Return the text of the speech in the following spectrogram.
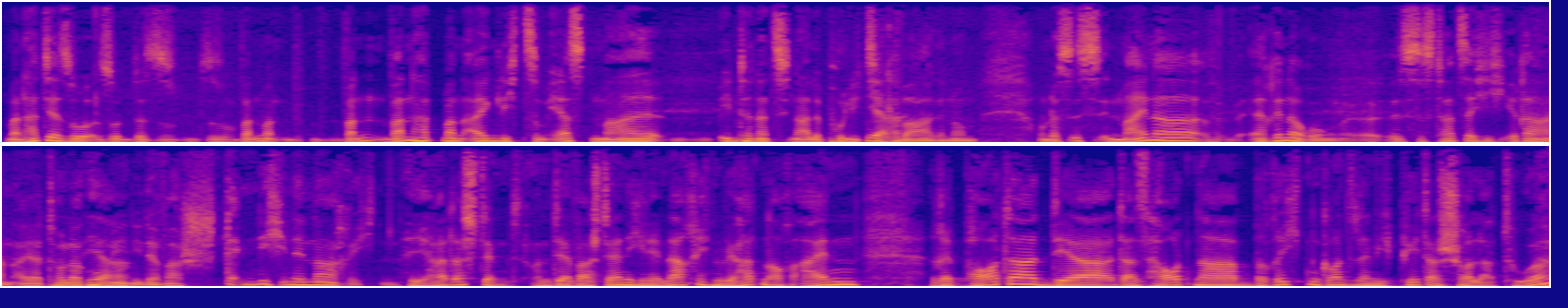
man hat ja so so, das, so wann man wann wann hat man eigentlich zum ersten Mal internationale Politik Ja. wahrgenommen und das ist in meiner Erinnerung äh, ist es tatsächlich Iran Ayatollah Ja. Khomeini der war ständig in den Nachrichten Ja, das stimmt. Und der war ständig in den Nachrichten. Wir hatten auch einen Reporter, der das hautnah berichten konnte, nämlich Peter Schollatur.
